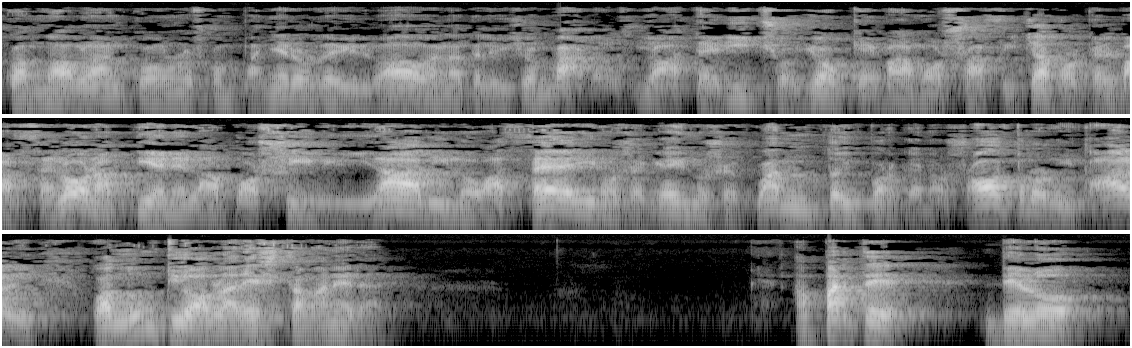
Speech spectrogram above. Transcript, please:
cuando hablan con los compañeros de Bilbao en la televisión, vamos, ya te he dicho yo que vamos a fichar porque el Barcelona tiene la posibilidad y lo va a hacer y no sé qué y no sé cuánto y porque nosotros y tal. Cuando un tío habla de esta manera, aparte de lo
